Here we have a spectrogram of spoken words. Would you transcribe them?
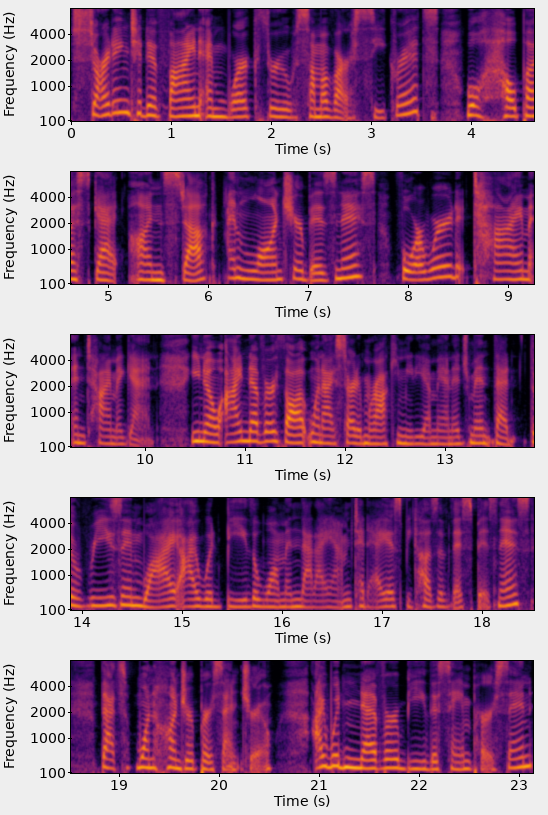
starting to define and work through some of our secrets will help us get unstuck and launch your business forward time and time again. You know, I never thought when I started Meraki Media Management that the reason why I would be the woman that I am today is because of this business. That's 100% true. I would never be the same person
